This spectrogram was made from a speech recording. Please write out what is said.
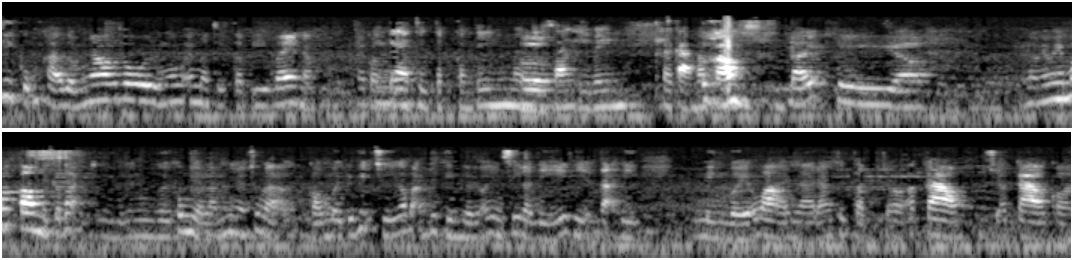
thì cũng khá giống nhau thôi đúng không? Em là thực tập event à? Hay còn là thực tập content nhưng mà Ừ. sang event. Phải cảm ơn. Không đấy thì uh, em mắc con thì các bạn người không hiểu lắm nhưng nói chung là có mấy cái vị trí các bạn cứ tìm hiểu agency là gì thì hiện tại thì mình với Hoài là đang thực tập cho cao. Chị cao còn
